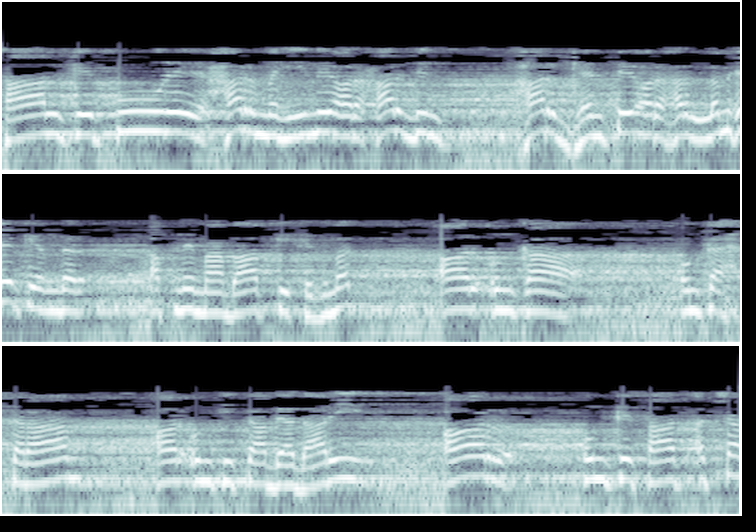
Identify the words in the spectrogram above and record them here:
سال کے پورے ہر مہینے اور ہر دن، ہر گھنٹے اور ہر لمحے کے اندر اپنے ماں باپ کی خدمت اور ان کا ان کا احترام اور ان کی تابع داری اور ان کے ساتھ اچھا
